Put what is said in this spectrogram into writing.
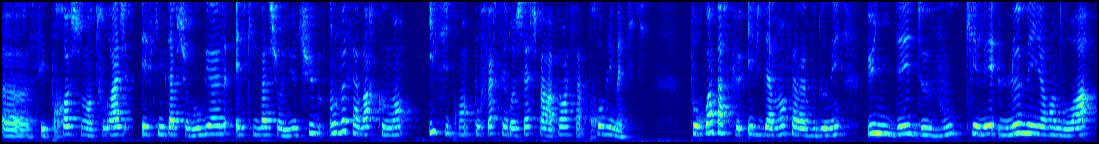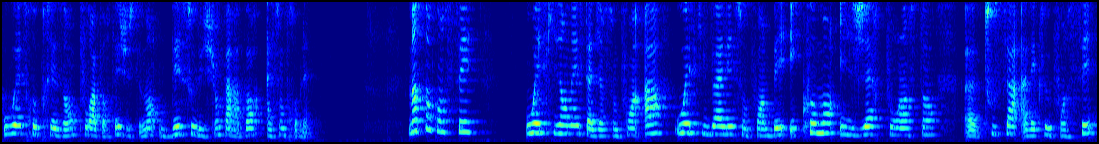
euh, ses proches, son entourage, est-ce qu'il tape sur Google, est-ce qu'il va sur YouTube? On veut savoir comment il s'y prend pour faire ses recherches par rapport à sa problématique. Pourquoi? Parce que évidemment, ça va vous donner une idée de vous, quel est le meilleur endroit où être présent pour apporter justement des solutions par rapport à son problème. Maintenant qu'on sait où est-ce qu'il en est, c'est-à-dire son point A, où est-ce qu'il va aller, son point B, et comment il gère pour l'instant euh, tout ça avec le point C.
